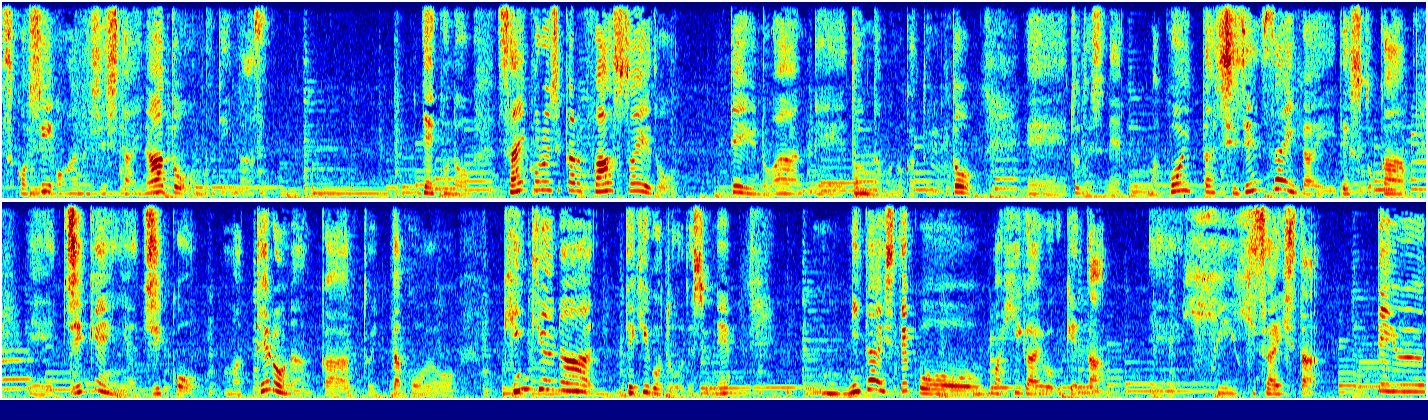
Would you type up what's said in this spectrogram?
少しお話ししたいなと思っています。でこのサイコロジカルファーストエイドっていうのは、えー、どんなものかというと,、えーとですねまあ、こういった自然災害ですとか、えー、事件や事故、まあ、テロなんかといったこの緊急な出来事ですよねに対してこう、まあ、被害を受けた、えー、被災したっていう、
